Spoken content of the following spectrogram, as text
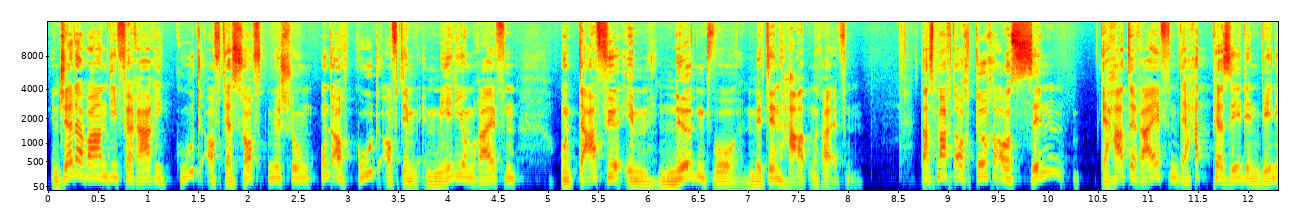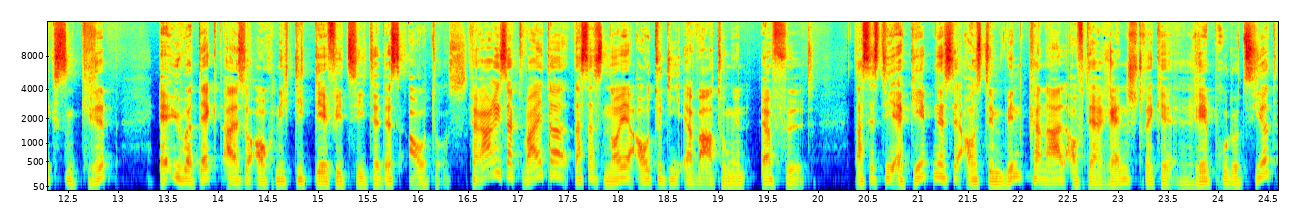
In Jeddah waren die Ferrari gut auf der Softmischung und auch gut auf dem Medium-Reifen und dafür im Nirgendwo mit den harten Reifen. Das macht auch durchaus Sinn. Der harte Reifen, der hat per se den wenigsten Grip. Er überdeckt also auch nicht die Defizite des Autos. Ferrari sagt weiter, dass das neue Auto die Erwartungen erfüllt. Dass es die Ergebnisse aus dem Windkanal auf der Rennstrecke reproduziert,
